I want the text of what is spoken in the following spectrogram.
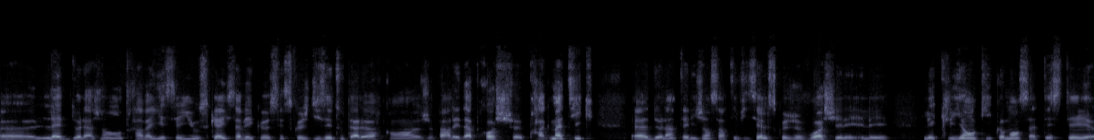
euh, l'aide de l'agent, travailler ces use cases avec eux. C'est ce que je disais tout à l'heure quand je parlais d'approche pragmatique euh, de l'intelligence artificielle. Ce que je vois chez les, clients qui commencent à tester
